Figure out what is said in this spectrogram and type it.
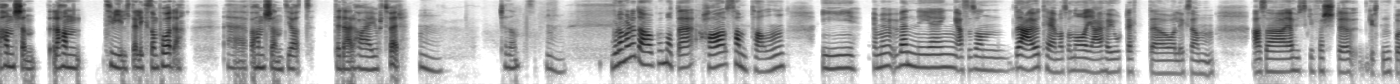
han skjønte Eller han tvilte liksom på det. For han skjønte jo at det der har jeg gjort før. Ikke sant? Mm. Hvordan var det da å på en måte ha samtalen i ja, men vennegjeng, altså sånn Det er jo et tema sånn 'Å, jeg har gjort dette', og liksom Altså, jeg husker første gutten på,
